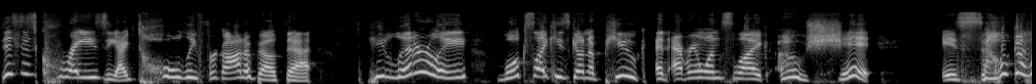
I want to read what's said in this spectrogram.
this is crazy. I totally forgot about that. He literally looks like he's gonna puke, and everyone's like, oh shit. Is Cell gonna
